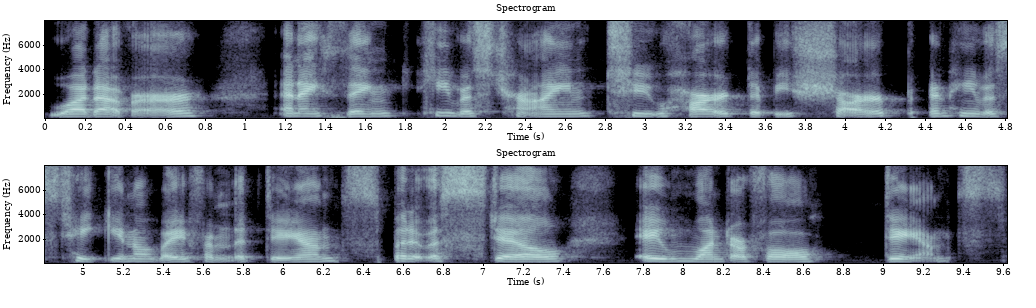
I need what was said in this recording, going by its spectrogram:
whatever. And I think he was trying too hard to be sharp and he was taking away from the dance, but it was still a wonderful dance.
